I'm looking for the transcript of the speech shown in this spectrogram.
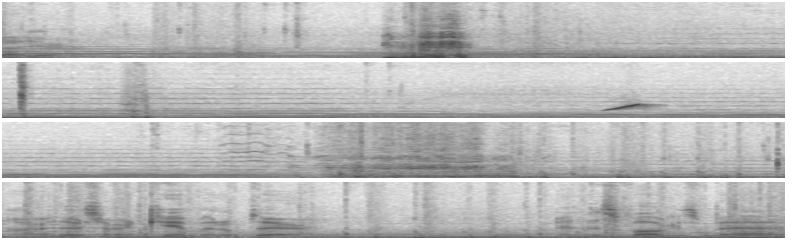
Got here? Alright, there's our encampment up there. And this fog is bad.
